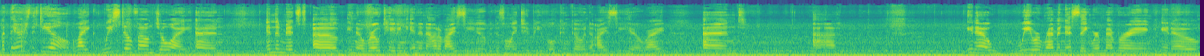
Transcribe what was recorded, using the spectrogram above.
but there's the deal. Like, we still found joy. And in the midst of, you know, rotating in and out of ICU because only two people can go into ICU, right? And, uh, you know, we were reminiscing, remembering, you know,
